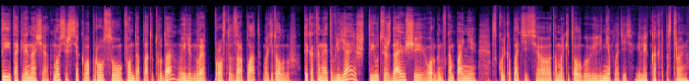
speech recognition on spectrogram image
ты так или иначе относишься к вопросу фонда оплаты труда, или, говорят, просто зарплат маркетологов. Ты как-то на это влияешь? Ты утверждающий орган в компании, сколько платить э, там маркетологу или не платить? Или как это построено?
